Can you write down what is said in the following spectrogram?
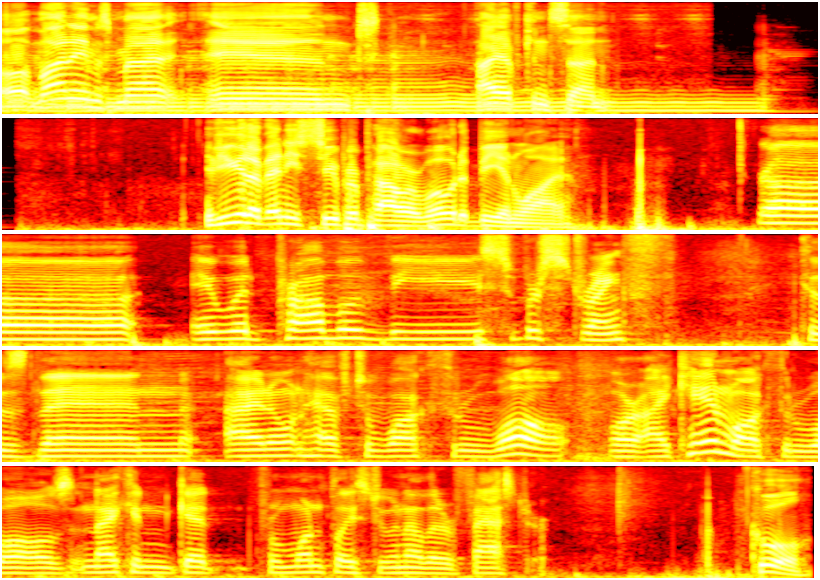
Uh, my is Matt, and I have consent. If you could have any superpower, what would it be and why? Uh, it would probably be super strength, because then I don't have to walk through wall, or I can walk through walls, and I can get from one place to another faster. Cool.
